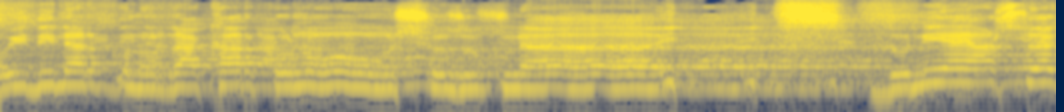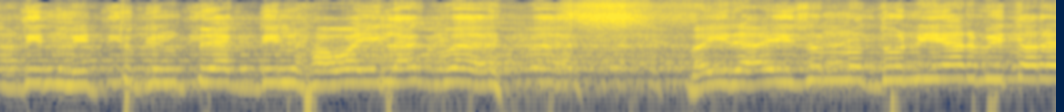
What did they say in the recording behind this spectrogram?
ওই দিন আর কোনো রাখার কোনো সুযোগ নাই। দুনিয়ায় আসছো একদিন, মৃত্যু কিন্তু একদিন হওয়াই লাগবে। ভাইরা এই জন্য দুনিয়ার ভিতরে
